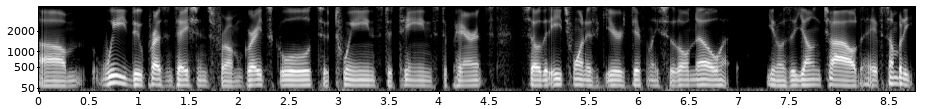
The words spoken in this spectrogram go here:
Um, we do presentations from grade school to tweens to teens to parents, so that each one is geared differently, so they'll know you know as a young child, hey, if somebody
